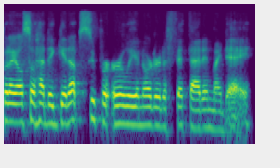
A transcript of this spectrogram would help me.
But I also had to get up super early in order to fit that in my day.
